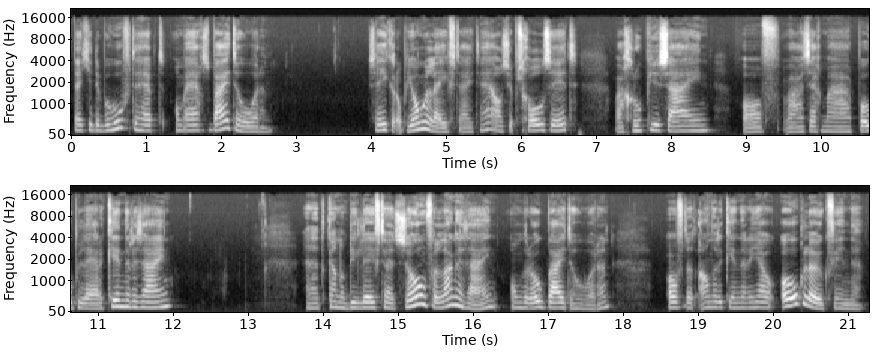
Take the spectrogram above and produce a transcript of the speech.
dat je de behoefte hebt om ergens bij te horen. Zeker op jonge leeftijd, hè, als je op school zit, waar groepjes zijn of waar zeg maar populaire kinderen zijn. En het kan op die leeftijd zo'n verlangen zijn om er ook bij te horen, of dat andere kinderen jou ook leuk vinden.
